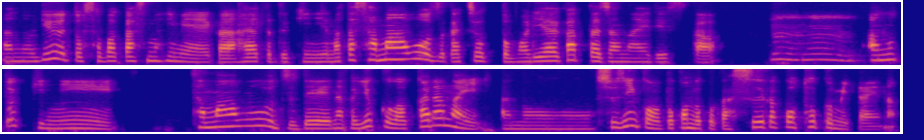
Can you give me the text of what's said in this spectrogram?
あの、竜とそばかすの姫が流行った時に、またサマーウォーズがちょっと盛り上がったじゃないですか。うんうん。あの時に、サマーウォーズでなんかよくわからない、あの主人公の男の子が数学を解くみたいな、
